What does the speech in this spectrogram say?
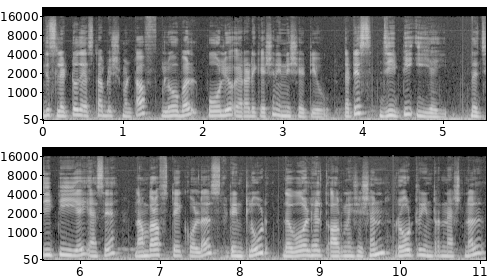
this led to the establishment of Global Polio Eradication Initiative, that is GPEI. The GPEI has a number of stakeholders that include the World Health Organization, Rotary International,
